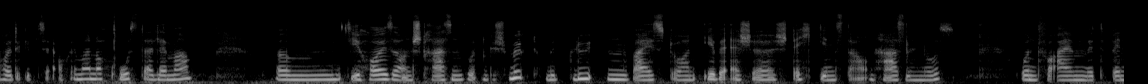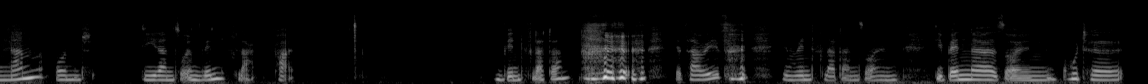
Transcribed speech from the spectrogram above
Heute gibt es ja auch immer noch Osterlämmer. Ähm, die Häuser und Straßen wurden geschmückt mit Blüten, Weißdorn, Eberesche, Stechginster und Haselnuss. Und vor allem mit Bändern und die dann so im Wind Wind flattern. Jetzt habe ich es. Im Wind flattern sollen. Die Bänder sollen gute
